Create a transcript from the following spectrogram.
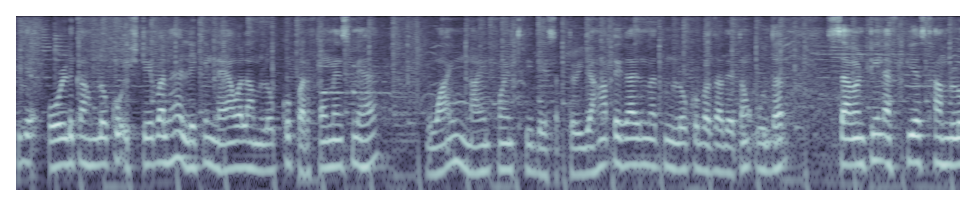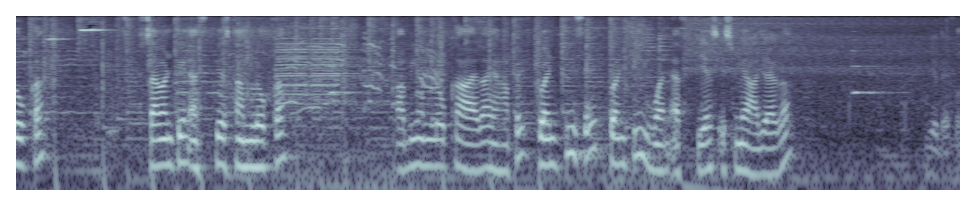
ठीक है? ओल्ड का हम लोग को स्टेबल है, लेकिन नया वाला हम लोग को परफॉर्मेंस में है। वाइन 9.3 दे सकते हो। यहाँ पे गाइज़ मैं तुम लोग को बता देता हूँ, उधर 17 एफ़ था हम लोग का 17 एफ़ पी था हम लोग का। अभी हम लोग का आएगा यहाँ पे 20 से 21 एफ़ इसमें आ जाएगा। ये देखो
